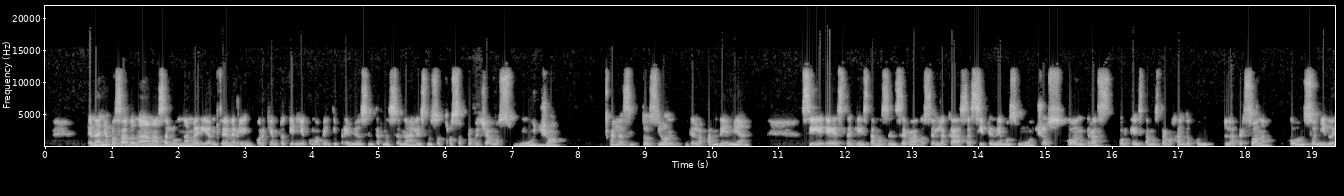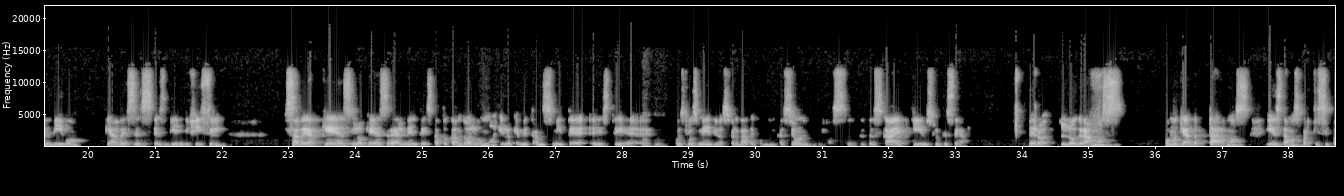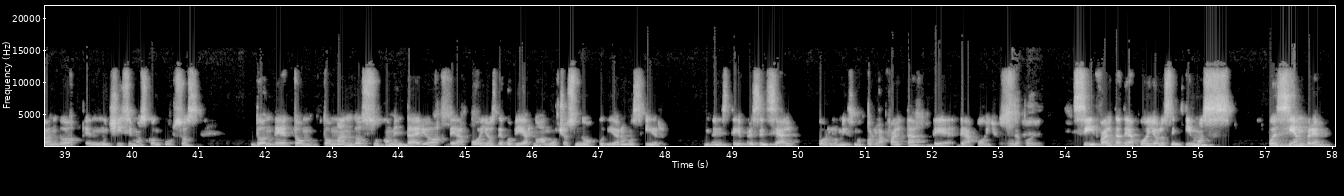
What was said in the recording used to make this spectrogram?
el año pasado nada más alumna Marianne Femerling, por ejemplo, tiene como 20 premios internacionales. Nosotros aprovechamos mucho la situación de la pandemia Sí, este que estamos encerrados en la casa, sí tenemos muchos contras porque estamos trabajando con la persona, con sonido en vivo, que a veces es bien difícil saber qué es lo que es realmente está tocando alumno y lo que me transmite este, pues los medios, ¿verdad? De comunicación, Skype, Teams, lo que sea. Pero logramos como que adaptarnos y estamos participando en muchísimos concursos donde tomando su comentario de apoyos de gobierno a muchos no pudiéramos ir este, presencial por lo mismo, por la falta de, de apoyos. De apoyo. Sí, falta de apoyo lo sentimos pues siempre.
